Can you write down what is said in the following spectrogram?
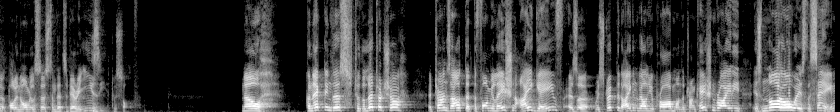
a polynomial system that's very easy to solve. Now, connecting this to the literature, it turns out that the formulation I gave as a restricted eigenvalue problem on the truncation variety is not always the same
